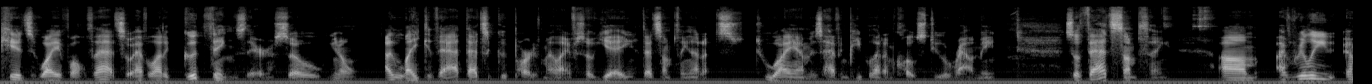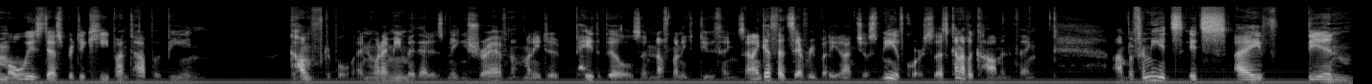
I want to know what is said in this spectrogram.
kids, wife, all that. So I have a lot of good things there. So you know, I like that. That's a good part of my life. So yay, that's something that it's who I am is having people that I'm close to around me. So that's something um, I really am always desperate to keep on top of being comfortable. And what I mean by that is making sure I have enough money to pay the bills and enough money to do things. And I guess that's everybody, not just me, of course. So that's kind of a common thing. Um, but for me, it's it's I've been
